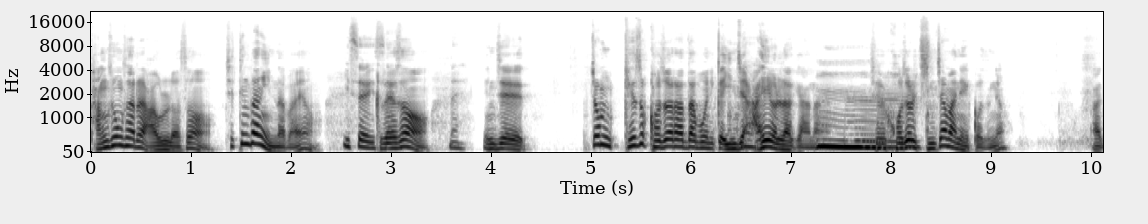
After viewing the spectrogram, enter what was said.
방송사를 아울러서 채팅방이 있나 봐요. 봐. 있어요, 있어요. 그래서 네. 이제 좀 계속 거절하다 보니까 이제 네. 아예 연락이 안 와요. 음. 제가 거절을 진짜 많이 했거든요. 아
